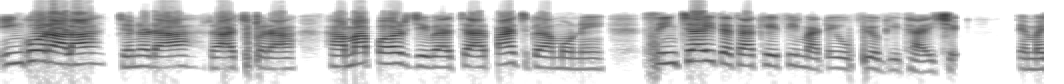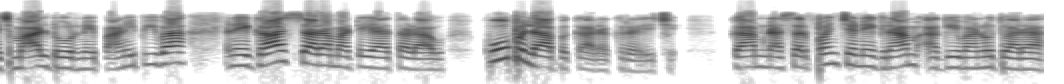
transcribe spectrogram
ઇંગોરાળા, જનડા, રાજપરા, હામાપર જેવા ચાર પાંચ ગામોને સિંચાઈ તથા ખેતી માટે ઉપયોગી થાય છે. તેમજ માલઢોરને પાણી પીવા અને ઘાસચારા માટે આ તળાવ ખૂબ લાભકારક રહે છે. ગામના સરપંચ અને ગ્રામ આગેવાનો દ્વારા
